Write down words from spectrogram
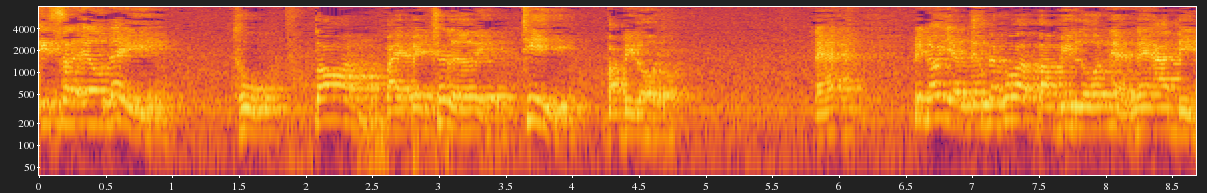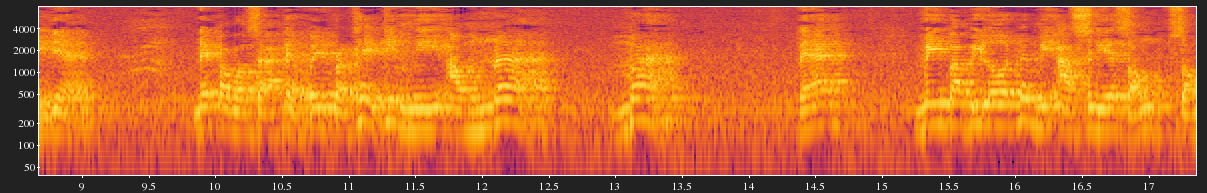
อิสราเอลได้ถูกต้อนไปเป็นเฉลยที่บาบิโลน นะฮะพี่น้องอย่าลืมนะเพราะว่าบาบิโลนเนี่ยในอดีตเนี่ยในประวัติศาสตร์เนี่ยเป็นประเทศที่มีอำนาจมากนะฮะมีบาบิโลนและมีอัสเซียสองสอง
